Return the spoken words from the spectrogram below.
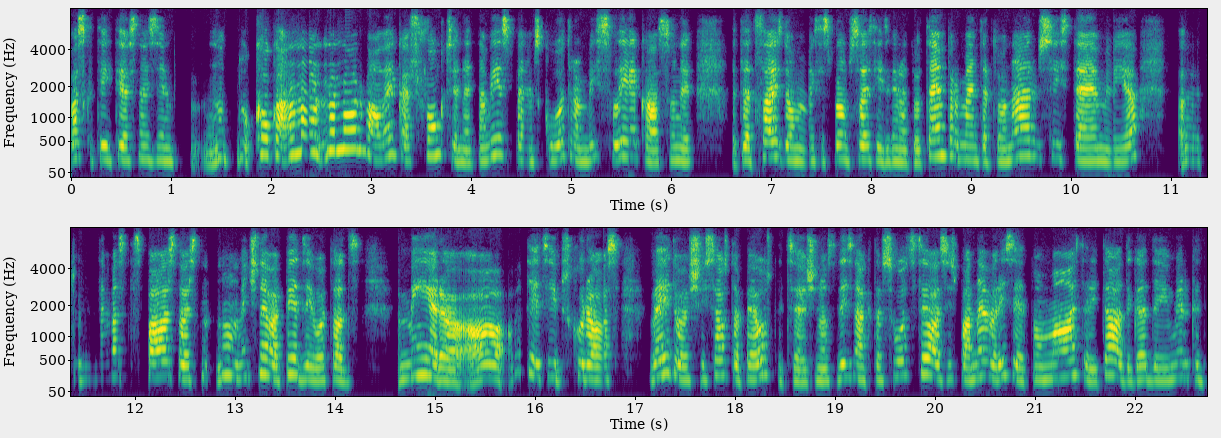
paskatīties, nezinu, nu, nu kaut kā, nu, nu, normāli vienkārši funkcionēt. Nav iespējams, ka otram viss liekās un ir tāds aizdomīgs, tas, protams, saistīts gan ar to temperamentu, ar to nervu sistēmu, ja, tur nemaz tas pārsvars, nu, viņš nevar piedzīvot tādas miera attiecības, kurās veidojas šī savstarpējā uzticēšanās. Tad iznāk, tas otrs cilvēks vispār nevar iziet no mājas. Arī tādi gadījumi ir, kad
